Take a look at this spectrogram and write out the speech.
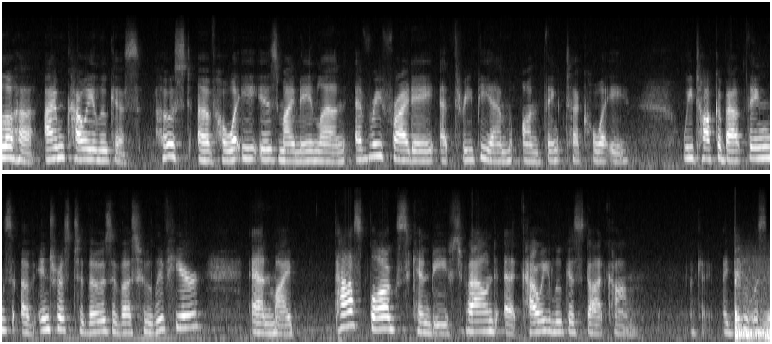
Aloha, I'm Kaui Lucas, host of Hawaii is My Mainland every Friday at 3 p.m. on Think Tech Hawaii. We talk about things of interest to those of us who live here, and my past blogs can be found at kauilucas.com. Okay, I didn't listen.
